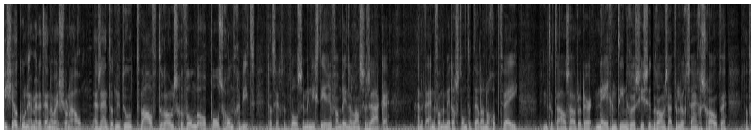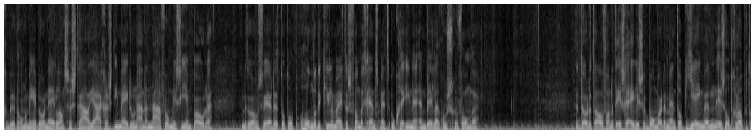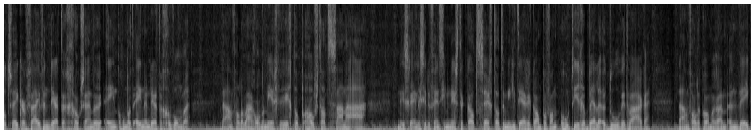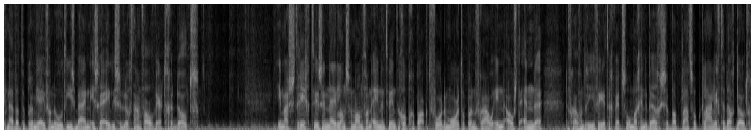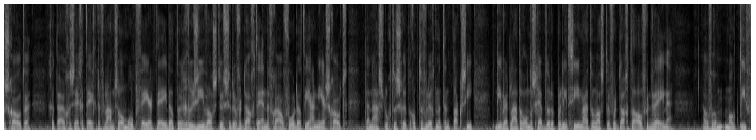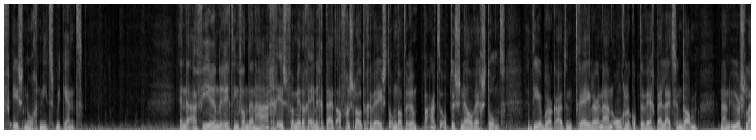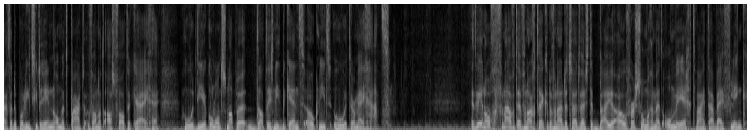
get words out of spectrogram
Michel Koenen met het NOS-journaal. Er zijn tot nu toe 12 drones gevonden op Pools grondgebied. Dat zegt het Poolse ministerie van Binnenlandse Zaken. Aan het einde van de middag stond de teller nog op twee. In totaal zouden er 19 Russische drones uit de lucht zijn geschoten. Dat gebeurde onder meer door Nederlandse straaljagers... die meedoen aan een NAVO-missie in Polen. De drones werden tot op honderden kilometers van de grens met Oekraïne en Belarus gevonden. Het dodental van het Israëlische bombardement op Jemen is opgelopen tot zeker 35. Ook zijn er 131 gewonden. De aanvallen waren onder meer gericht op hoofdstad Sanaa. De Israëlische defensieminister Katz zegt dat de militaire kampen van Houthi-rebellen het doelwit waren. De aanvallen komen ruim een week nadat de premier van de Houthis bij een Israëlische luchtaanval werd gedood. In Maastricht is een Nederlandse man van 21 opgepakt voor de moord op een vrouw in Oostende. De vrouw van 43 werd zondag in de Belgische badplaats op klaarlichte dag doodgeschoten. Getuigen zeggen tegen de Vlaamse omroep VRT dat er ruzie was tussen de verdachte en de vrouw voordat hij haar neerschoot. Daarna sloeg de schutter op de vlucht met een taxi. Die werd later onderschept door de politie, maar toen was de verdachte al verdwenen. Over een motief is nog niets bekend. En de A4 in de richting van Den Haag is vanmiddag enige tijd afgesloten geweest... omdat er een paard op de snelweg stond. Het dier brak uit een trailer na een ongeluk op de weg bij Leidsendam. Na een uur slaagde de politie erin om het paard van het asfalt te krijgen. Hoe het dier kon ontsnappen, dat is niet bekend. Ook niet hoe het ermee gaat. Het weer nog. Vanavond en vannacht trekken er vanuit het zuidwesten buien over. Sommige met onweer. Het waait daarbij flink.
